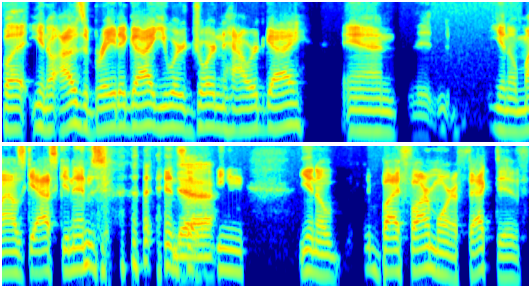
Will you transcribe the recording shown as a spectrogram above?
but you know I was a Breida guy. You were a Jordan Howard guy, and you know Myles Gaskin ends ends yeah. up being you know by far more effective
